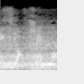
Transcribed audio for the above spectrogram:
ilgili olan şeyler.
